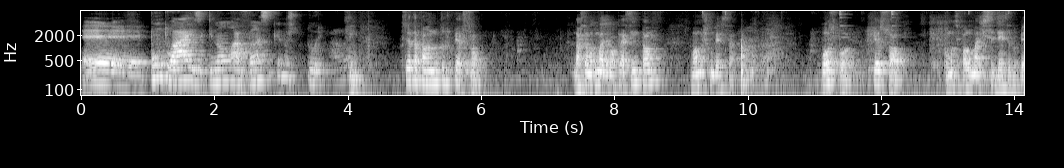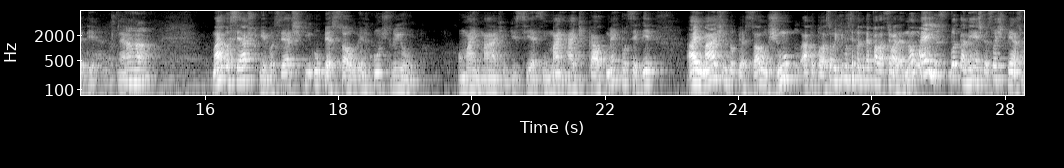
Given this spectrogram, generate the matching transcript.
é, pontuais e que não avancem, que não estruturem. Sim. Você está falando muito do pessoal. Nós estamos numa democracia, então vamos conversar. Vamos supor, pessoal, como você falou, uma dissidência do PT. Né? Uhum. Mas você acha que você acha que o pessoal ele construiu uma imagem de ser assim mais radical? Como é que você vê a imagem do pessoal junto à população? E que você poderia falar assim, olha, não é isso que também as pessoas pensam.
